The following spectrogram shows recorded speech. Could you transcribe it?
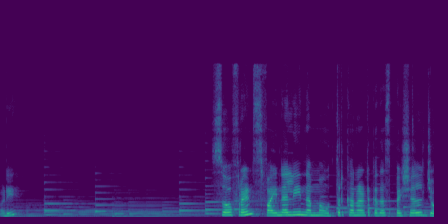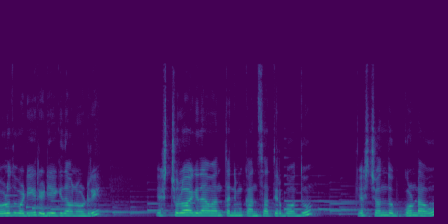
ನೋಡಿ. ಸೊ ಫ್ರೆಂಡ್ಸ್ ಫೈನಲಿ ನಮ್ಮ ಉತ್ತರ ಕರ್ನಾಟಕದ ಸ್ಪೆಷಲ್ ಜೋಳದ ವಡಿ ರೆಡಿ ಆಗಿದಾವೆ ನೋಡ್ರಿ. ಎಷ್ಟು ಚಲೋ ಆಗಿದಾವ ಅಂತ ನಿಮ್ಗೆ ಅನ್ಸತ್ತಿರ್ಬೋದು ಎಷ್ಟು ಚಂದ ಉಬ್ಕೊಂಡವು.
